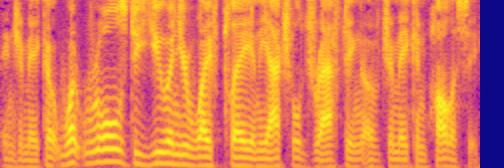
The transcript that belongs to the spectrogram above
in Jamaica. What roles do you and your wife play in the actual drafting of Jamaican policy?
